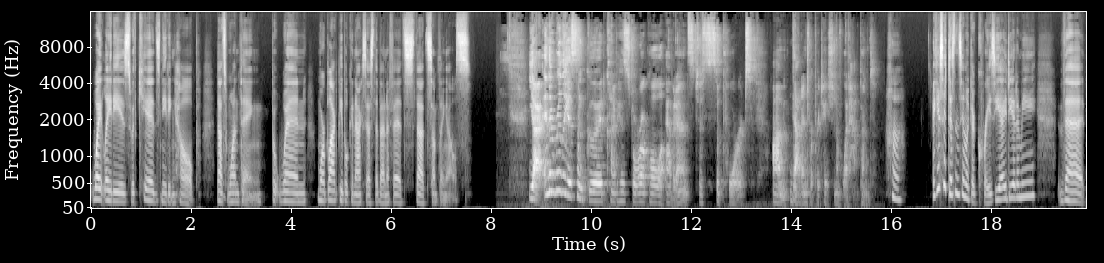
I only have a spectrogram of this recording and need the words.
white ladies with kids needing help, that's one thing. But when more Black people can access the benefits, that's something else. Yeah, and there really is some good kind of historical evidence to support um, that interpretation of what happened. Huh. I guess it doesn't seem like a crazy idea to me that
